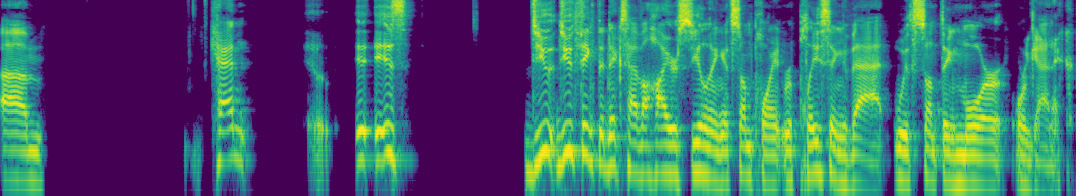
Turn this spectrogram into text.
Um, can is do you do you think the Knicks have a higher ceiling at some point, replacing that with something more organic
